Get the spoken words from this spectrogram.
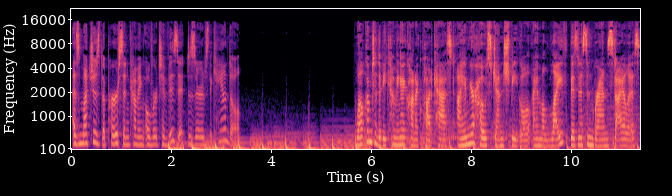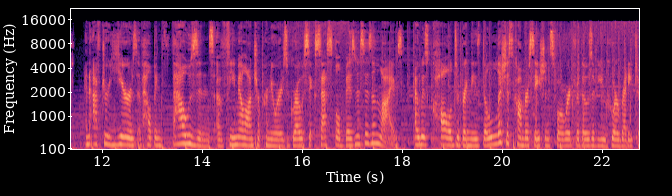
as much as the person coming over to visit deserves the candle. Welcome to the Becoming Iconic podcast. I am your host, Jen Spiegel. I am a life, business, and brand stylist. And after years of helping thousands of female entrepreneurs grow successful businesses and lives, I was called to bring these delicious conversations forward for those of you who are ready to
